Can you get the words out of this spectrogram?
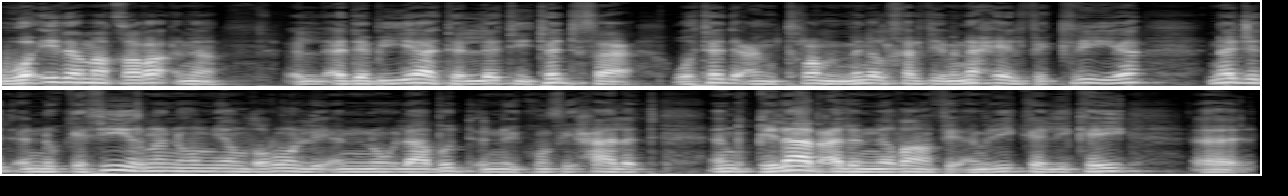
وإذا ما قرأنا الأدبيات التي تدفع وتدعم ترامب من الخلفية من الناحية الفكرية نجد أنه كثير منهم ينظرون لأنه لابد أنه يكون في حالة انقلاب على النظام في أمريكا لكي آه،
